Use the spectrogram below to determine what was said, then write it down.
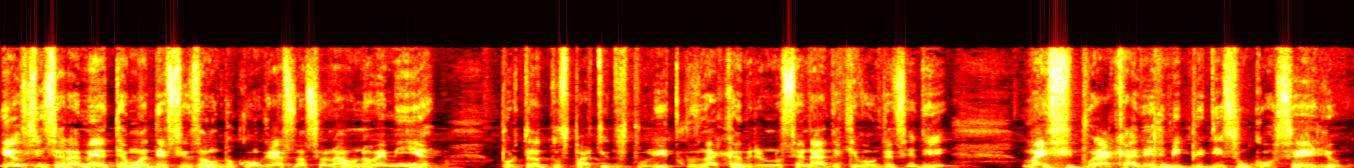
Eu, sinceramente, é uma decisão do Congresso Nacional, não é minha. Portanto, os partidos políticos na Câmara e no Senado é que vão decidir. Mas se por acaso eles me pedissem um conselho,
